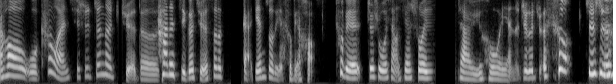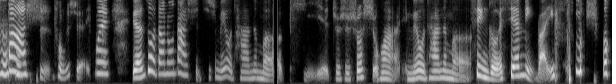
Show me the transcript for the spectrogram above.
然后我看完，其实真的觉得他的几个角色的改编做的也特别好，特别就是我想先说一下于和伟演的这个角色，就是大使同学，因为原作当中大使其实没有他那么痞，就是说实话也没有他那么性格鲜明吧，应该这么说。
